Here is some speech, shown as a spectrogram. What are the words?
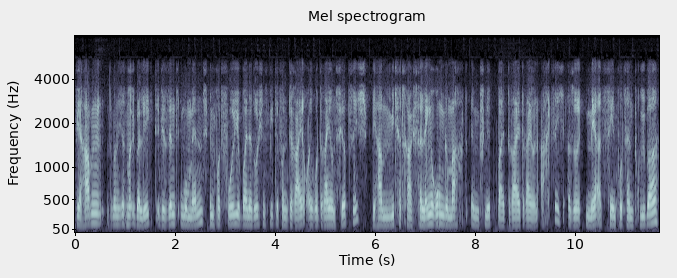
Wir haben, wenn man sich das mal überlegt, wir sind im Moment im Portfolio bei einer Durchschnittsmiete von 3,43 Euro. Wir haben Mietvertragsverlängerungen gemacht im Schnitt bei 3,83, also mehr als 10 Prozent drüber.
